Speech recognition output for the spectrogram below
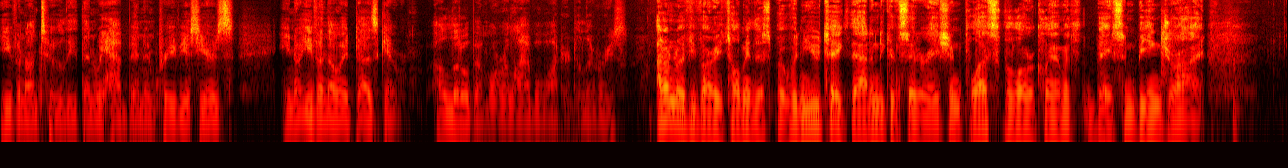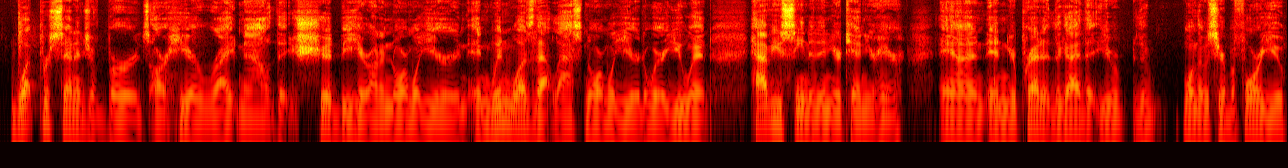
even on Tule, than we have been in previous years, you know, even though it does get a little bit more reliable water deliveries. I don't know if you've already told me this, but when you take that into consideration, plus the lower Klamath Basin being dry, what percentage of birds are here right now that should be here on a normal year? And, and when was that last normal year to where you went? Have you seen it in your tenure here? And in your predator, the guy that you, the one that was here before you,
